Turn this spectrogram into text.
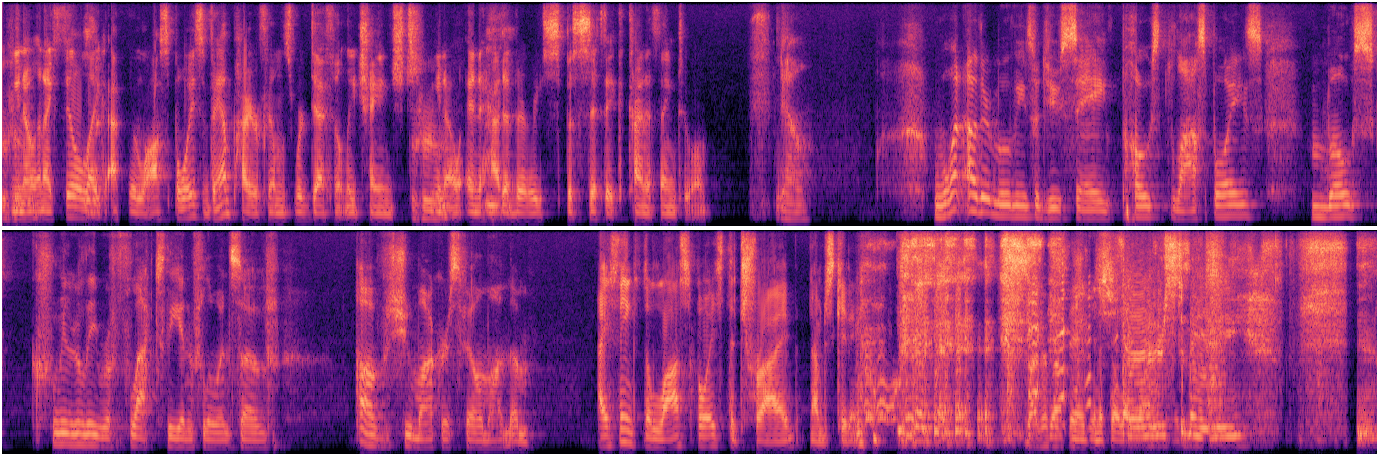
Mm-hmm. You know, and I feel like after Lost Boys, vampire films were definitely changed, mm-hmm. you know, and had a very specific kind of thing to them. Yeah. What other movies would you say post Lost Boys most clearly reflect the influence of of Schumacher's film on them? I think the Lost Boys, the Tribe. No, I'm just kidding. First, maybe. Yeah.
